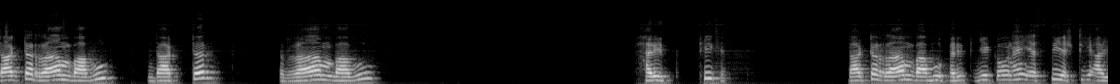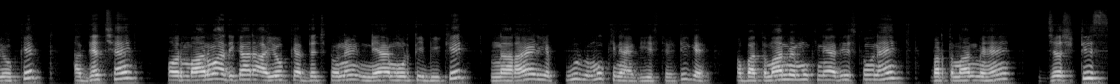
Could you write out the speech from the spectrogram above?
doctor Ram Babu, doctor Ram Babu Harit, ठीक है? डॉक्टर राम बाबू हरित, ये कौन है? एस सी एस टी आयोग के अध्यक्ष हैं। और मानवाधिकार आयोग के अध्यक्ष कौन है न्यायमूर्ति बी के नारायण, ये पूर्व मुख्य न्यायाधीश थे, ठीक है? और वर्तमान में मुख्य न्यायाधीश कौन है? वर्तमान में है जस्टिस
